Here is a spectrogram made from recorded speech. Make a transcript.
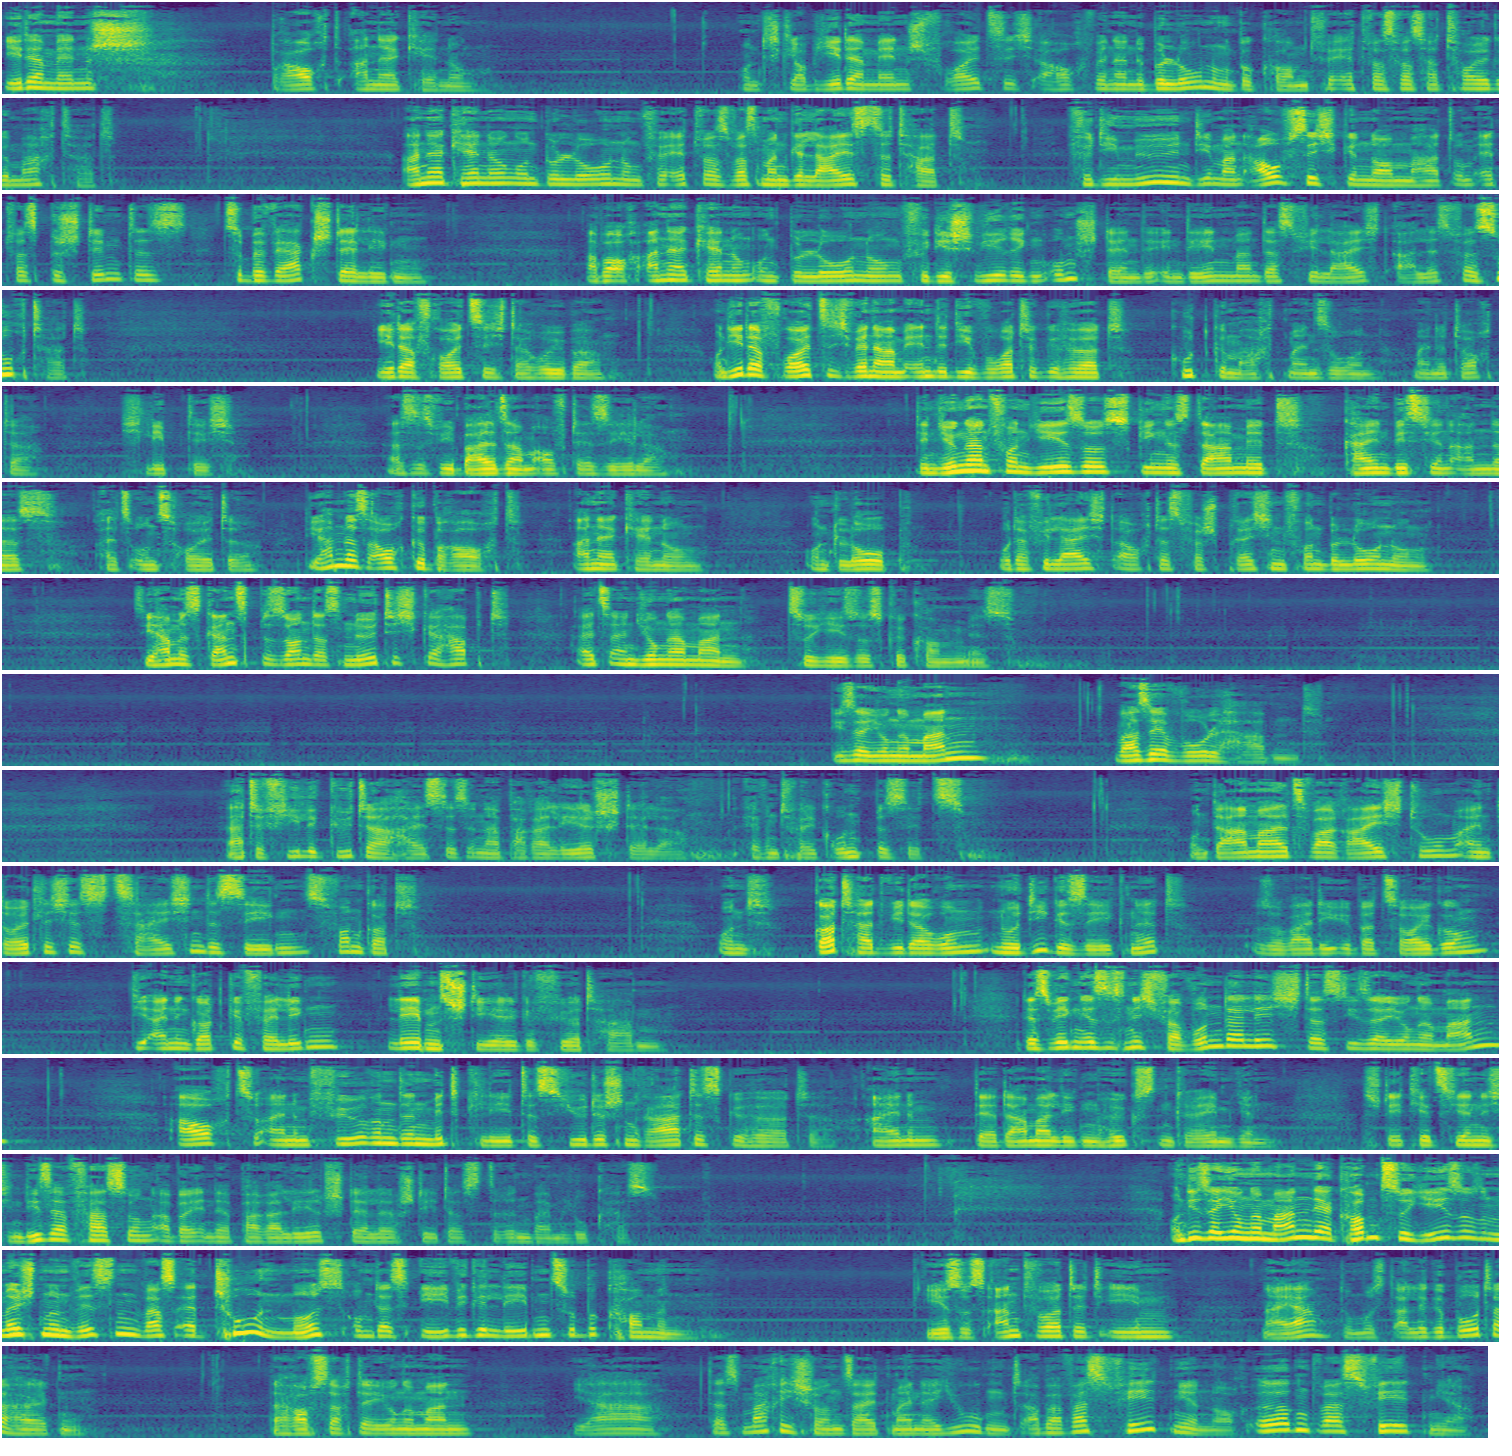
Jeder Mensch braucht Anerkennung. Und ich glaube, jeder Mensch freut sich auch, wenn er eine Belohnung bekommt für etwas, was er toll gemacht hat. Anerkennung und Belohnung für etwas, was man geleistet hat, für die Mühen, die man auf sich genommen hat, um etwas Bestimmtes zu bewerkstelligen, aber auch Anerkennung und Belohnung für die schwierigen Umstände, in denen man das vielleicht alles versucht hat. Jeder freut sich darüber. Und jeder freut sich, wenn er am Ende die Worte gehört, gut gemacht, mein Sohn, meine Tochter, ich liebe dich. Das ist wie Balsam auf der Seele. Den Jüngern von Jesus ging es damit kein bisschen anders als uns heute. Die haben das auch gebraucht, Anerkennung und Lob oder vielleicht auch das Versprechen von Belohnung. Sie haben es ganz besonders nötig gehabt, als ein junger Mann zu Jesus gekommen ist. Dieser junge Mann war sehr wohlhabend. Er hatte viele Güter, heißt es in der Parallelstelle, eventuell Grundbesitz. Und damals war Reichtum ein deutliches Zeichen des Segens von Gott. Und Gott hat wiederum nur die gesegnet, so war die Überzeugung, die einen gottgefälligen Lebensstil geführt haben. Deswegen ist es nicht verwunderlich, dass dieser junge Mann auch zu einem führenden Mitglied des jüdischen Rates gehörte, einem der damaligen höchsten Gremien. Das steht jetzt hier nicht in dieser Fassung, aber in der Parallelstelle steht das drin beim Lukas. Und dieser junge Mann, der kommt zu Jesus und möchte nun wissen, was er tun muss, um das ewige Leben zu bekommen. Jesus antwortet ihm, naja, du musst alle Gebote halten. Darauf sagt der junge Mann, ja, das mache ich schon seit meiner Jugend, aber was fehlt mir noch? Irgendwas fehlt mir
